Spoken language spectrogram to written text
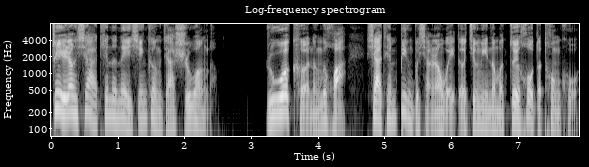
这也让夏天的内心更加失望了。如果可能的话，夏天并不想让韦德经历那么最后的痛苦，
